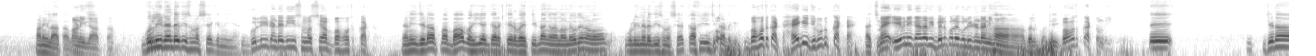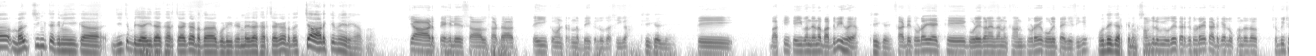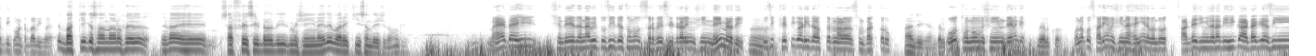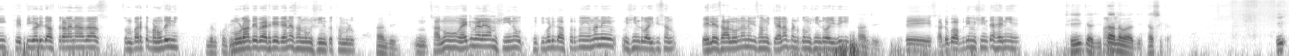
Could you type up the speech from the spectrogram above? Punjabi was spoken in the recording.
ਪਾਣੀ ਲਾਤਾ ਬਸ। ਪਾਣੀ ਲਾਤਾ। ਗੁੱਲੀ ਡੰਡੇ ਦੀ ਸਮੱਸਿਆ ਕਿੰਨੀ ਆ? ਗੁੱਲੀ ਡੰਡੇ ਦੀ ਸਮੱਸਿਆ ਬਹੁਤ ਘੱਟ। ਯਾਨੀ ਜਿਹੜਾ ਆਪਾਂ ਬਾਹ ਵਹੀਆ ਕਰਕੇ ਰਵਾਇਤੀ ਢੰਗ ਨਾਲ ਲਾਉਂਦੇ ਉਹਦੇ ਨਾਲੋਂ ਗੁੱਲੀ ਡੰਡੇ ਦੀ ਸਮੱਸਿਆ ਕਾਫੀ 'ਚ ਘਟ ਗਈ। ਬਹੁਤ ਘੱਟ ਹੈਗੀ ਜ਼ਰੂਰ ਘੱਟ ਹੈ। ਮੈਂ ਇਹ ਵੀ ਨਹੀਂ ਕਹਿੰਦਾ ਵੀ ਬਿਲਕੁਲ ਇਹ ਗੁੱਲੀ ਡੰਡਾ ਨਹੀਂ ਹਾਂ ਹੁੰਦਾ ਹਾਂ ਬਿਲਕੁਲ ਠੀਕ। ਹੈ। ਬਹੁਤ ਘੱਟ ਹੁੰਦੀ ਹੈ। ਤੇ ਜਿਹੜਾ ਮਲਚਿੰਗ ਤਕਨੀਕ ਆ ਜਿਹ ਚ ਬਜਾਈ ਦਾ ਖਰਚਾ ਘਟਦਾ ਗੁੱਲੀ ਡੰਡੇ ਦਾ ਖਰਚਾ ਘਟਦਾ ਝਾੜ ਕਿਵੇਂ ਰਿਹਾ ਆਪਣਾ? ਝਾੜ ਪਹਿਲੇ ਸਾਲ ਸਾਡਾ 23 ਕੁਇੰਟਲ 90 ਕਿਲੋ ਦਾ ਸੀਗਾ। ਠੀਕ ਹੈ ਜੀ। ਤੇ ਬਾਕੀ ਕਈ ਬੰਦਿਆਂ ਦਾ ਵੱਧ ਵੀ ਹੋਇਆ। ਠੀਕ ਹੈ ਜੀ। ਸਾਡੇ ਥੋੜਾ ਜਿਹਾ ਇੱਥੇ ਗੋਲੇ ਗਾਲਿਆਂ ਦਾ ਨੁਕਸਾਨ ਥੋੜਾ ਜਿਹਾ ਗੋਲੇ ਪੈ ਗਏ ਸੀਗੇ। ਉਹਦੇ ਕਰਕੇ ਨੁਕਸਾਨ ਸਮਝ ਲਓ ਵੀ ਉਹਦੇ ਕਰਕੇ ਥੋੜਾ ਜਿਹਾ ਘਟ ਗਿਆ ਲੋਕਾਂ ਦਾ ਤਾਂ 26 26 ਕੁਇੰਟਲ ਦਾ ਵੀ ਹੋਇਆ। ਤੇ ਬਾਕੀ ਕਿਸਾਨਾਂ ਨੂੰ ਫਿਰ ਜਿਹੜਾ ਇਹ ਸਰਫੇਸ ਸੀਡਰ ਦੀ ਮਸ਼ੀਨ ਹੈ ਇਹਦੇ ਬਾਰੇ ਕੀ ਸੰਦੇਸ਼ ਦਵੋਗੇ? ਮੈਂ ਤਾਂ ਇਹੀ ਸੰਦੇਸ਼ ਦਿੰਦਾ ਵੀ ਤੁਸੀਂ ਤੇ ਤੁਹਾਨੂੰ ਸਰਫੇਸ ਸੀਡਰ ਵਾਲੀ ਮਸ਼ੀਨ ਨਹੀਂ ਮਿਲਦੀ। ਤੁਸੀਂ ਖੇਤੀਬਾੜੀ ਦਫ਼ਤਰ ਨਾਲ ਸੰਪਰਕ ਕਰੋ। ਹਾਂਜੀ ਬਿਲਕੁਲ। ਉਹ ਤੁਹਾਨੂੰ ਮਸ਼ੀਨ ਦੇਣਗੇ। ਬਿਲਕੁਲ। ਉਹਨਾਂ ਕੋਲ ਸਾਰੀਆਂ ਮਸ਼ੀਨਾਂ ਹੈਗੀਆਂ ਨੇ ਬੰਦੋ ਸਾਡੇ ਜ਼ਿਮੀਂਦਾਰਾਂ ਦੀ ਇਹੀ ਘਾਟ ਹੈ ਕਿ ਅਸੀਂ ਖੇਤੀਬਾੜੀ ਦਫ਼ਤਰ ਵਾਲਿਆਂ ਨਾਲ ਦਾ ਸੰਪਰਕ ਬਣਾਉਂਦੇ ਹੀ ਨਹੀਂ। ਬਿਲਕੁਲ ਠੀਕ। ਮੋੜਾਂ ਤੇ ਬੈਠ ਕੇ ਕਹਿੰਦੇ ਸਾਨੂੰ ਮਸ਼ੀਨ ਕਿੱਥੋਂ ਮਿਲੂ? ਹਾਂਜੀ। ਸਾਨੂੰ ਮਹਿਕਮੇ ਵਾਲਿਆ ਮਸ਼ੀਨ ਖੇਤੀਬਾੜੀ ਦਫ਼ਤਰ ਤੋਂ ਹੀ ਉਹਨਾਂ ਨੇ ਮਸ਼ੀਨ ਦਵਾਈ ਸੀ ਸਾਨੂੰ। ਪਹਿਲੇ ਸਾਲ ਉਹਨਾਂ ਨੇ ਵੀ ਸਾਨੂੰ ਚਹਿਲਾਂ ਪਿੰਡ ਤੋਂ ਮਸ਼ੀਨ ਦਵਾਈ ਸੀਗੀ। ਹਾਂਜੀ। ਤੇ ਸਾਡੇ ਕੋਲ ਆਪਦੀ ਮਸ਼ੀਨ ਤਾਂ ਹੈ ਨਹੀਂ ਇਹ। ਠੀਕ ਹੈ ਜੀ। ਧੰਨਵਾਦ ਜੀ ਸਤਿ ਸ਼੍ਰੀ ਅਕਾਲ। ਇਹ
